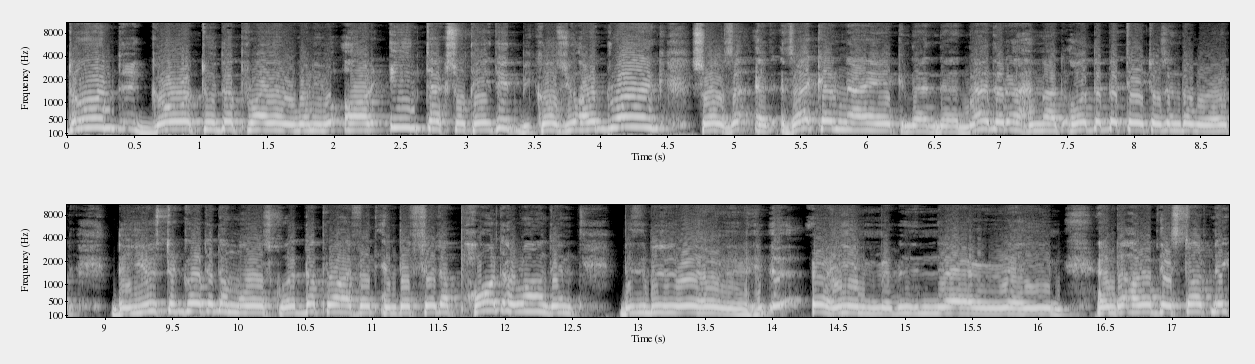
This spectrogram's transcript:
don't go to the prayer when you are intoxicated because you are drunk. So Zakir Naik, Nadir Ahmed, all the potatoes in the world, they used to go to the mosque with the Prophet and they fill a pot around him. And the Arab, they start making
